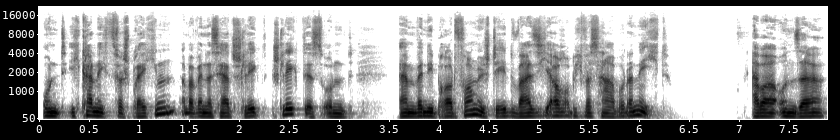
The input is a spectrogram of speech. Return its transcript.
Und ich kann nichts versprechen, aber wenn das Herz schlägt, schlägt es. Und ähm, wenn die Braut vor mir steht, weiß ich auch, ob ich was habe oder nicht. Aber unser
